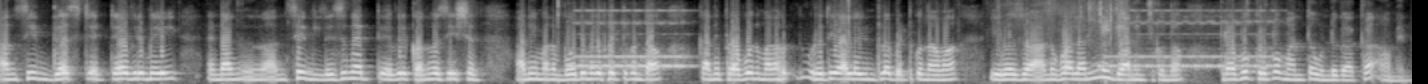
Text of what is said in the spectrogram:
unseen guest at every meal. And unseen listener at every conversation అని మనం బోర్డు మీద పెట్టుకుంటాం. కానీ ప్రభువుని మన హృదయాల్లో ఇంట్లో పెట్టుకున్నామా ఈరోజు అనుభవాలన్నీ ధ్యానించుకుందాం. ప్రభు కృప మనతో ఉండుగాక. ఆమెన్.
